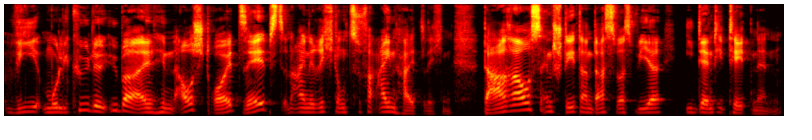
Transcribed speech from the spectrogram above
wie Moleküle überall hin ausstreut, selbst in eine Richtung zu vereinheitlichen. Daraus entsteht dann das, was wir Identität nennen.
